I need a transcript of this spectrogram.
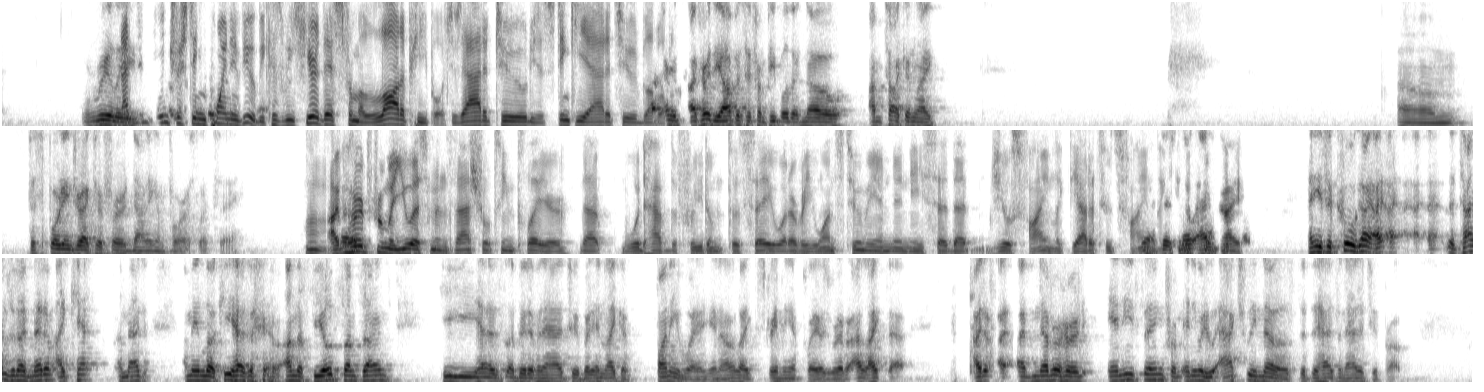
really. That's an interesting point of view because we hear this from a lot of people. It's his attitude. He's a stinky attitude. Blah blah. I've heard, I've heard the opposite from people that know. I'm talking like. Um, the sporting director for Nottingham Forest, let's say. Hmm. I've heard from a U.S. men's national team player that would have the freedom to say whatever he wants to me, and, and he said that Gio's fine, like the attitude's fine. Yeah, like, there's no cool guy. And he's a cool guy. I, I, the times that I've met him, I can't imagine. I mean, look, he has on the field sometimes he has a bit of an attitude, but in like a funny way, you know, like screaming at players, whatever. I like that. I don't, I, have never heard anything from anyone who actually knows that there has an attitude problem.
